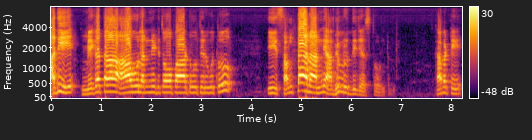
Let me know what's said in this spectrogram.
అది మిగతా ఆవులన్నిటితో పాటు తిరుగుతూ ఈ సంతానాన్ని అభివృద్ధి చేస్తూ ఉంటుంది. కాబట్టి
